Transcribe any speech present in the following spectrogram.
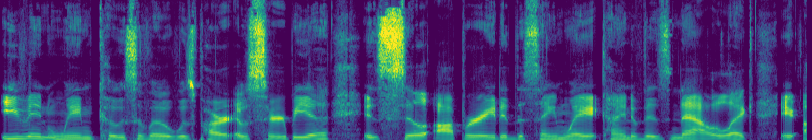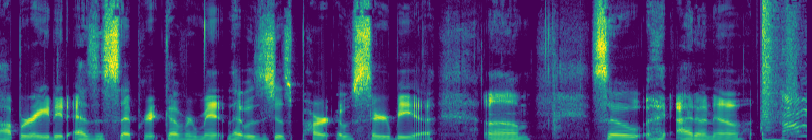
even when Kosovo was part of Serbia, it still operated the same way it kind of is now. Like it operated as a separate government that was just part of Serbia. Um, so I, don't know. I'm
